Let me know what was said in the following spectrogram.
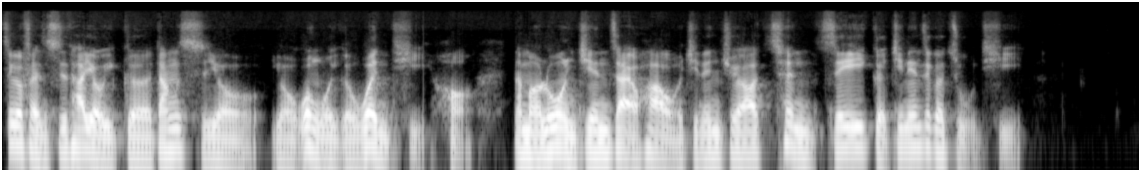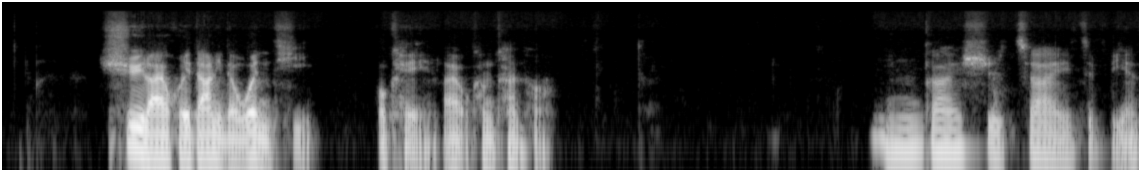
这个粉丝他有一个，当时有有问我一个问题，哈，那么如果你今天在的话，我今天就要趁这一个今天这个主题，去来回答你的问题。OK，来我看看哈，应该是在这边。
